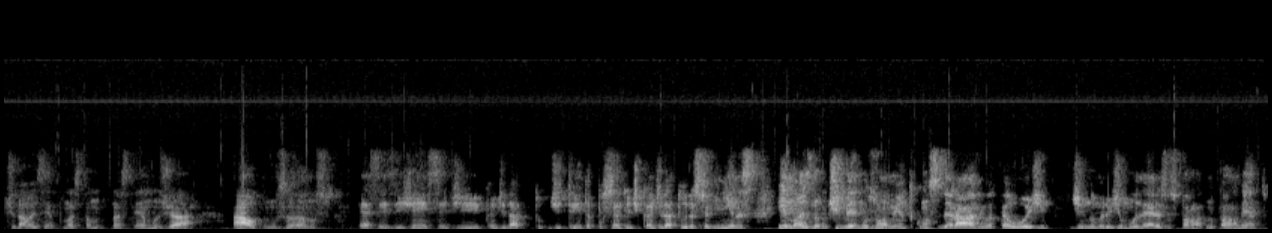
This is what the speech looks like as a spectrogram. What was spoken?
te dar um exemplo, nós, estamos, nós temos já há alguns anos essa exigência de, candidato, de 30% de candidaturas femininas e nós não tivemos um aumento considerável até hoje de número de mulheres no parlamento.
